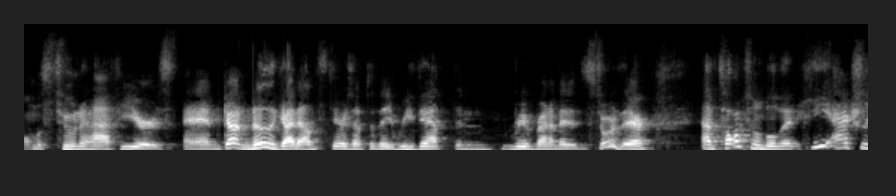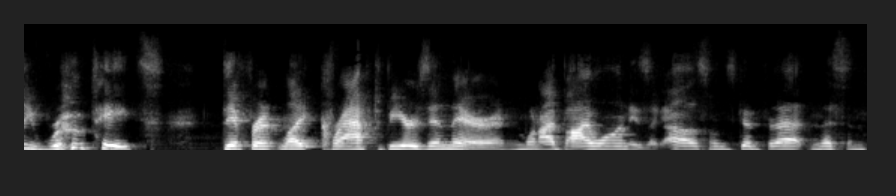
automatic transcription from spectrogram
almost two and a half years and got another guy downstairs after they revamped and re- renovated the store there. And I've talked to him a little bit. He actually rotates different like craft beers in there. And when I buy one, he's like, "Oh, this one's good for that and this and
